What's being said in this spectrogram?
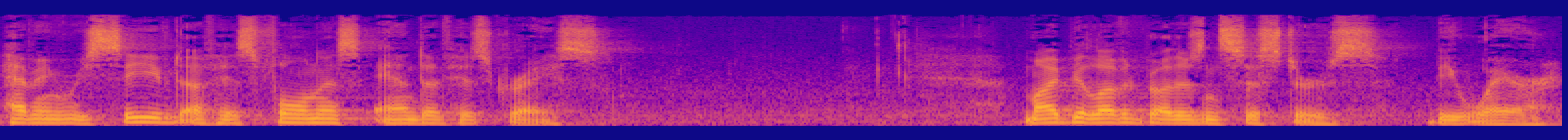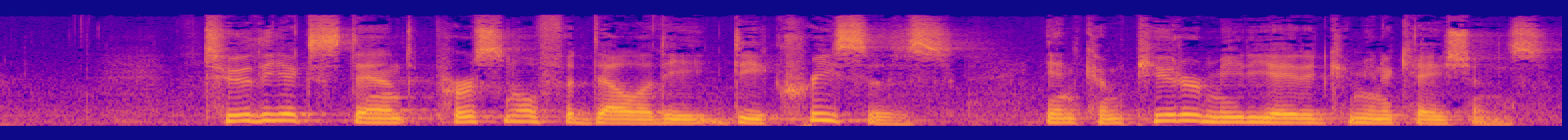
having received of his fullness and of his grace. My beloved brothers and sisters, beware. To the extent personal fidelity decreases in computer mediated communications,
